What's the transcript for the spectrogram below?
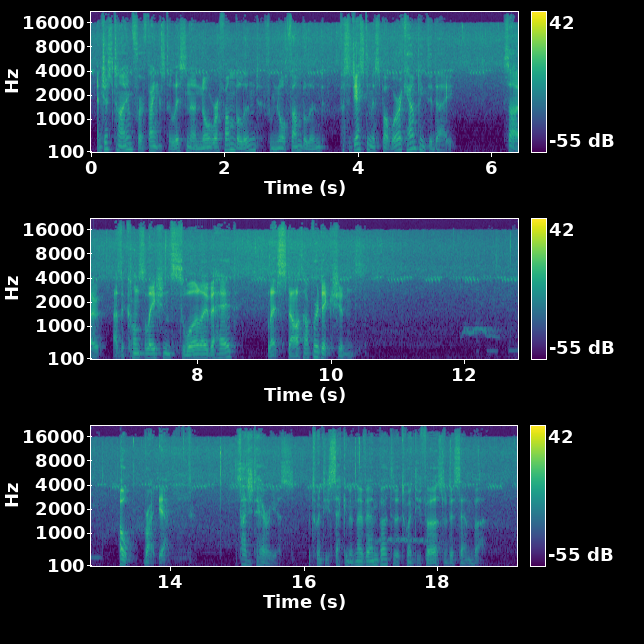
And just time for a thanks to listener Nora Fumberland from Northumberland for suggesting the spot where we're camping today. So, as the constellations swirl overhead, let's start our predictions. Oh, right, yeah. Sagittarius, the 22nd of November to the 21st of December.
